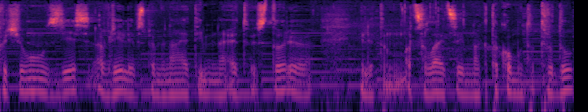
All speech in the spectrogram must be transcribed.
почему здесь Аврелий вспоминает именно эту историю или там отсылается именно к такому-то труду.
